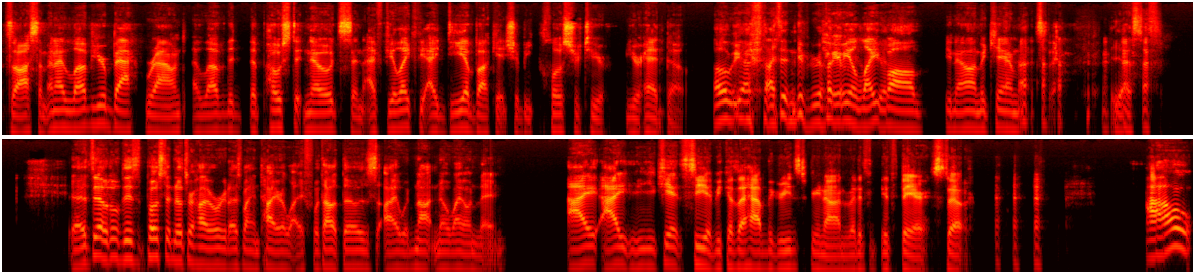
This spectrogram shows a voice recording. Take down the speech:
That's awesome. And I love your background. I love the, the post-it notes. And I feel like the idea bucket should be closer to your, your head though. Oh yeah. I didn't even realize maybe a light bulb you know, on the camera. yes. Yeah, it's, uh, these post-it notes are how I organize my entire life. Without those, I would not know my own name. I, I, you can't see it because I have the green screen on, but it's, it's there. So, how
